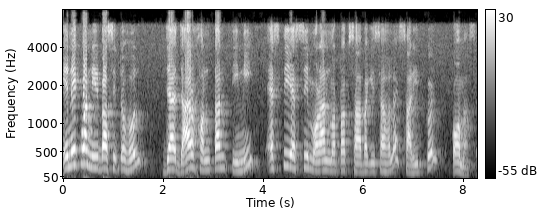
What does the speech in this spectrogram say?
এনেকুৱা নিৰ্বাচিত হ'ল যে যাৰ সন্তান তিনি S T S C Moran Matak চাহ বাগিচা হ'লে চাৰিতকৈ কম আছে।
